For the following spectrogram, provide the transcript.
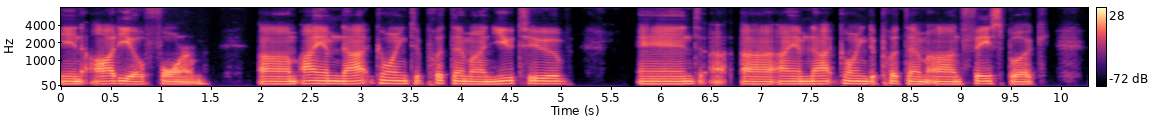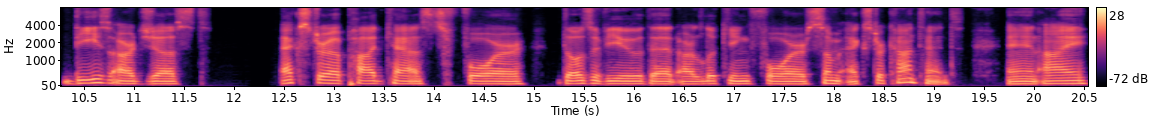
in audio form. Um, I am not going to put them on YouTube and uh, uh, I am not going to put them on Facebook. These are just extra podcasts for those of you that are looking for some extra content. And I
